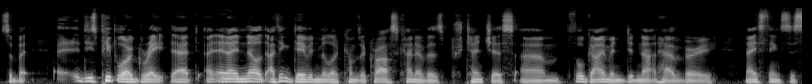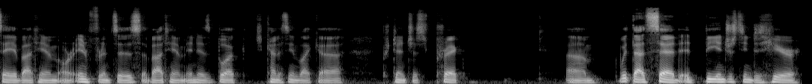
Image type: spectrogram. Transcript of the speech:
So, but uh, these people are great. That and I know I think David Millar comes across kind of as pretentious. Um, Phil Gaimon did not have very nice things to say about him or inferences about him in his book. Which kind of seemed like a pretentious prick. Um, with that said, it'd be interesting to hear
